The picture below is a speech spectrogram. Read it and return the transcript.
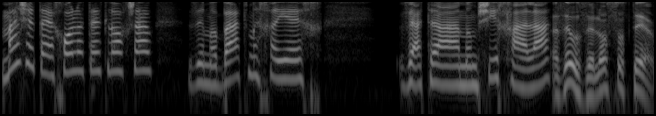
מה שאתה יכול לתת לו עכשיו זה מבט מחייך, ואתה ממשיך הלאה. אז זהו, זה לא סותר.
